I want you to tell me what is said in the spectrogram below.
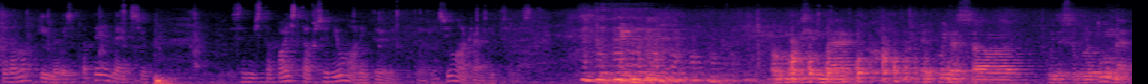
seda nokime või seda teeme, eks ju. See, mis ta paistab, see on Juhani töö, et las Juhan räägib sellest aga ma küsin, et kuidas sa, kuidas sa võib-olla tunned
